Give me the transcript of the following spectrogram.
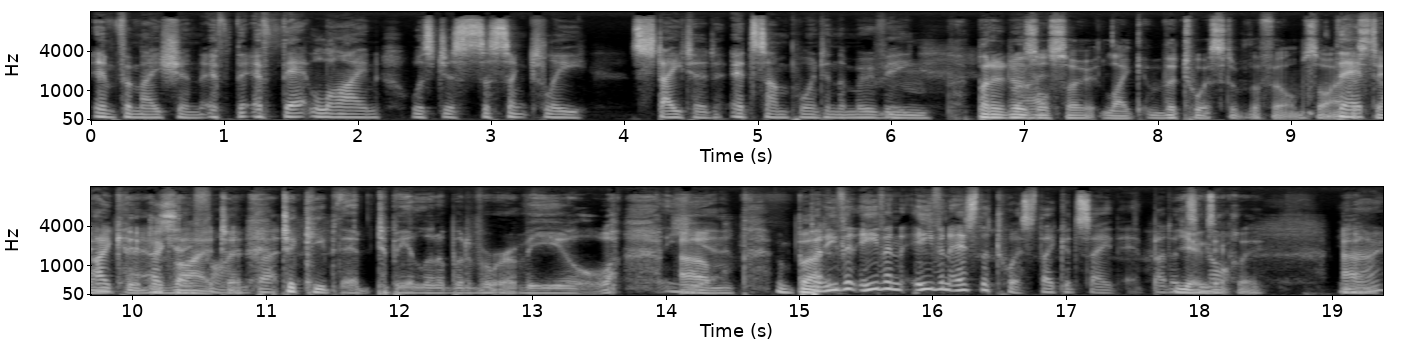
information if the, if that line was just succinctly stated at some point in the movie. Mm. But it is Right. also like the twist of the film, so I understand okay, their okay, desire fine, to but- to keep that to be a little bit of a reveal. Yeah. Um, but, but, even even even as the twist, they could say that. But it's yeah, not. exactly. You Um, know.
